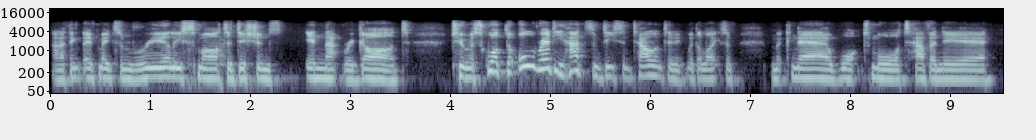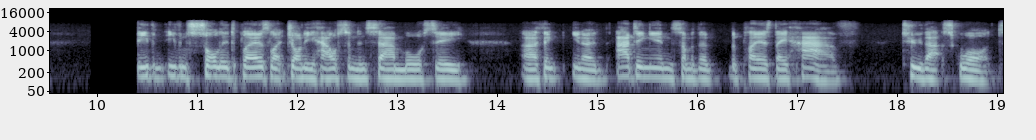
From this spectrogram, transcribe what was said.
I think they've made some really smart additions in that regard to a squad that already had some decent talent in it, with the likes of McNair, Watmore, Tavernier, even even solid players like Johnny Howson and Sam Morsy. I think you know adding in some of the the players they have to that squad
